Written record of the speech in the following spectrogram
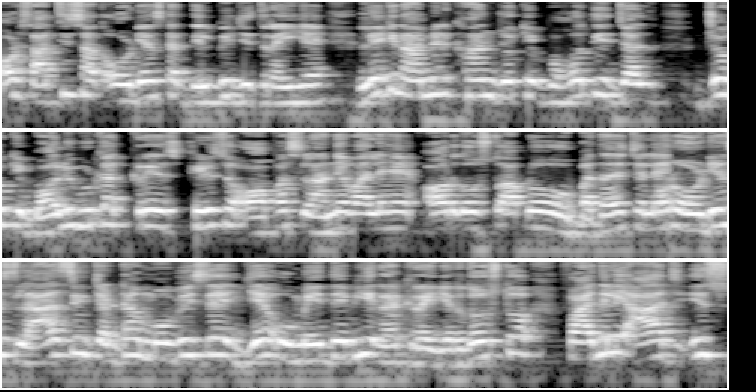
और साथ ही साथ ऑडियंस का दिल भी जीत रही है, लेकिन आमिर खान जो कि बहुत ही जल्द, जो कि बॉलीवुड का क्रेज फिर से वापस लाने वाले हैं। और दोस्तों, आप लोग बताते चले, और ऑडियंस लाल सिंह चड्ढा मूवी से ये उम्मीदें भी रख रही है। तो दोस्तों फाइनली आज इस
